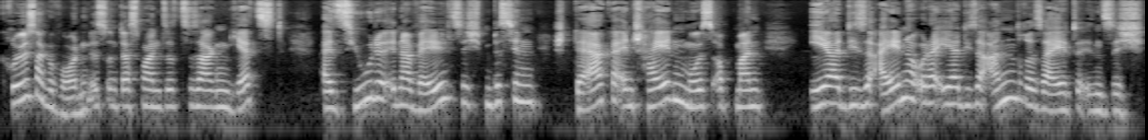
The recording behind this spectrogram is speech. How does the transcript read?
größer geworden ist und dass man sozusagen jetzt als Jude in der Welt sich ein bisschen stärker entscheiden muss, ob man eher diese eine oder eher diese andere Seite in sich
